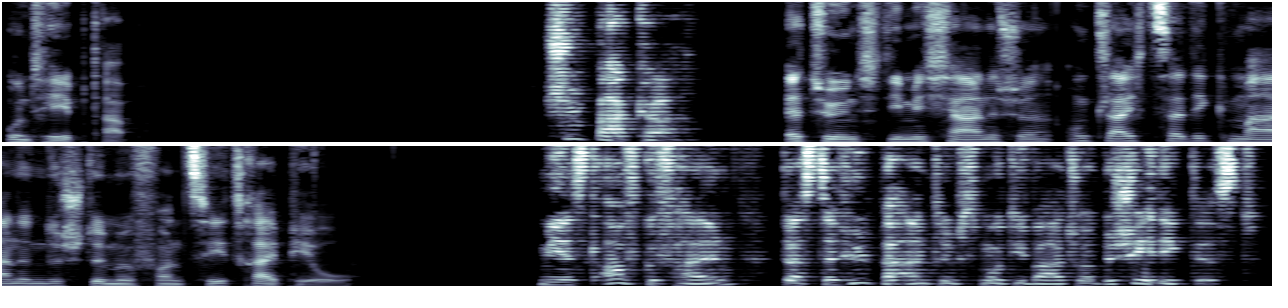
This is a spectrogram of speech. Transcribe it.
und hebt ab. Chewbacca! Ertönt die mechanische und gleichzeitig mahnende Stimme von C3PO. Mir ist aufgefallen, dass der Hyperantriebsmotivator beschädigt ist.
